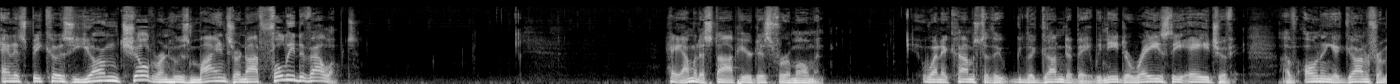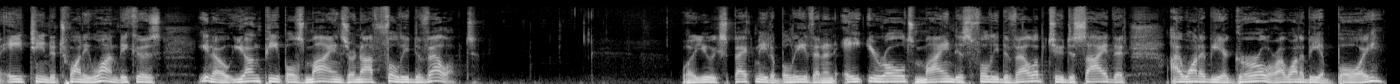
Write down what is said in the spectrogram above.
And it's because young children whose minds are not fully developed. Hey, I'm going to stop here just for a moment when it comes to the the gun debate. We need to raise the age of of owning a gun from 18 to 21 because, you know, young people's minds are not fully developed. Well, you expect me to believe that an 8-year-old's mind is fully developed to decide that I want to be a girl or I want to be a boy?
